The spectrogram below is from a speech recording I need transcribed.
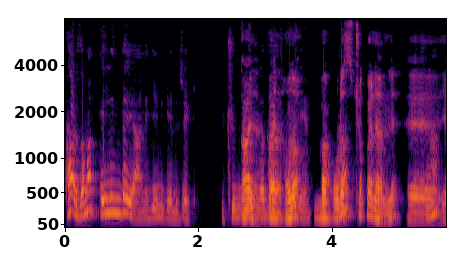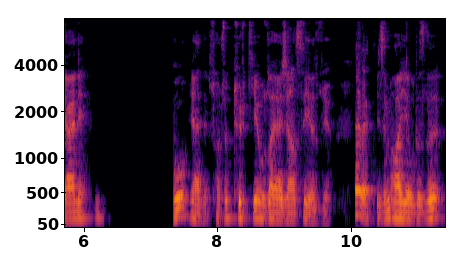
her zaman elinde yani yeni gelecek hükümetin Aynen, ya da aynen. Ona, şeyin. bak orası Ha? çok önemli. Ee, yani bu yani sonuçta Türkiye Uzay Ajansı yazıyor. Evet. Bizim ay yıldızlı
